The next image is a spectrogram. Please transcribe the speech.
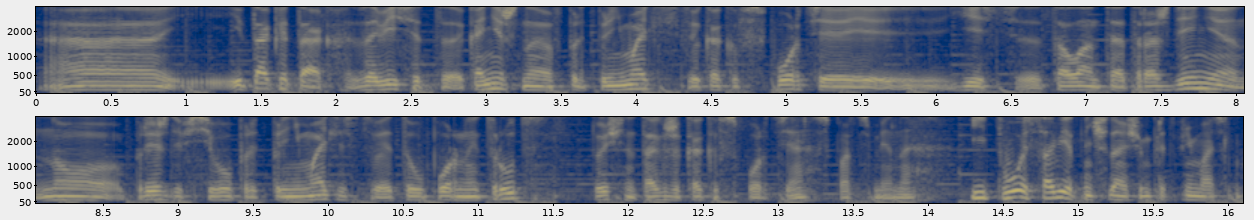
Э, и так, и так. Зависит, конечно, в предпринимательстве, как и в спорте, есть таланты от рождения, но прежде всего предпринимательство – это упорный труд, точно так же, как и в спорте спортсмены. И твой совет начинающим предпринимателям?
